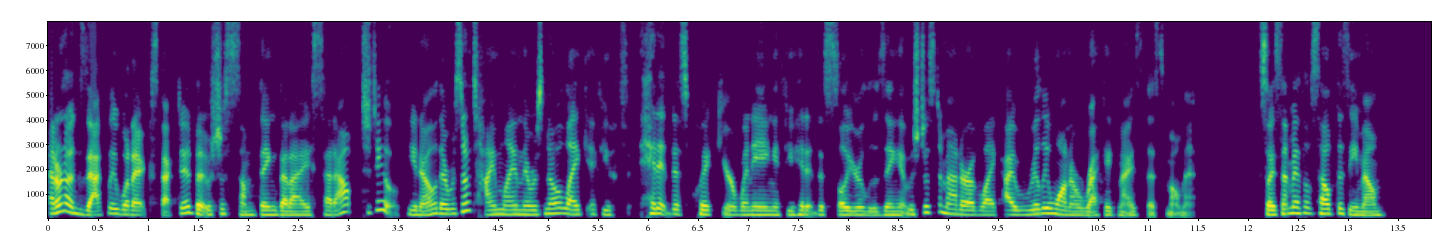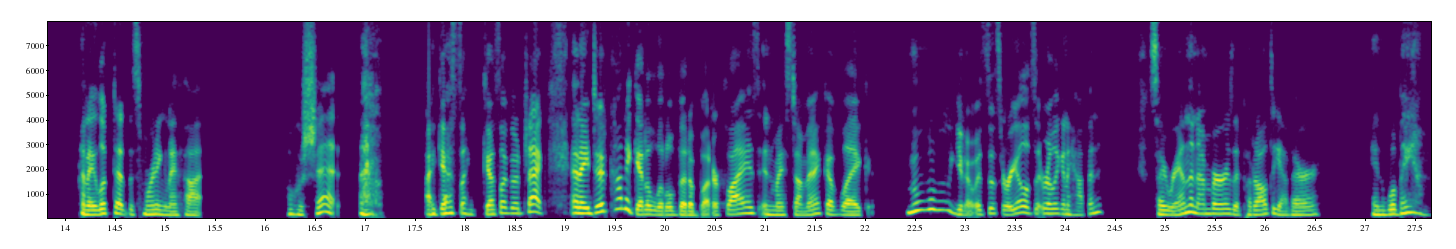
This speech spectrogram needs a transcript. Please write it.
I don't know exactly what I expected, but it was just something that I set out to do. You know, there was no timeline. There was no like, if you hit it this quick, you're winning. If you hit it this slow, you're losing. It was just a matter of like, I really want to recognize this moment. So I sent myself this email and I looked at this morning and I thought, oh shit. I guess, I guess I'll go check. And I did kind of get a little bit of butterflies in my stomach of like, you know, is this real? Is it really going to happen? So I ran the numbers, I put it all together and well, bam,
